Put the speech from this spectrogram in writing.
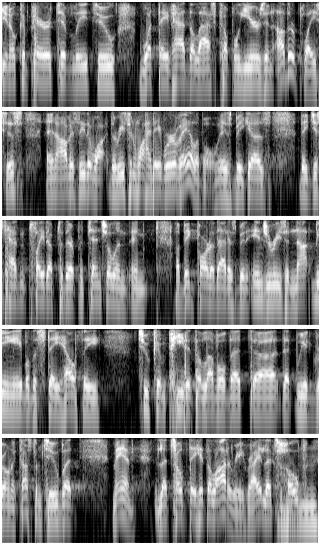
you know, comparatively to what they've had the last couple years in other places. And obviously, the the reason why they were available is because they just hadn't played up to their potential, and, and a big part of that has been injuries and not being able to stay healthy to compete at the level that uh, that we had grown accustomed to. But man, let's hope they hit the lottery, right? Let's mm-hmm. hope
